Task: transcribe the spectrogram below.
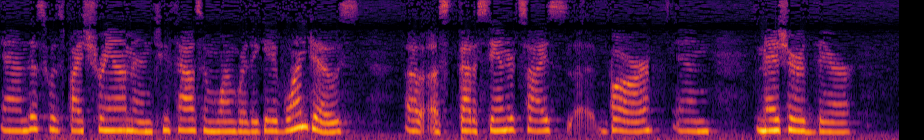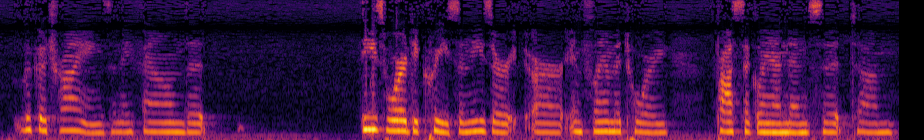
And this was by Schramm in 2001, where they gave one dose, uh, about a standard size uh, bar, and measured their leukotrienes, and they found that these were decreased, and these are, are inflammatory prostaglandins that um,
